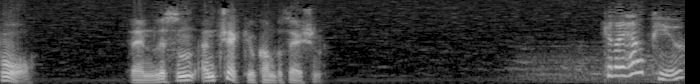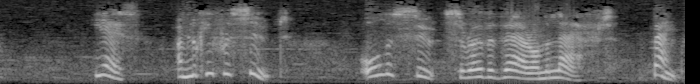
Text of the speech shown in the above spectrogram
4. Then listen and check your conversation. Can I help you? Yes, I'm looking for a suit. All the suits are over there on the left. Thanks.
